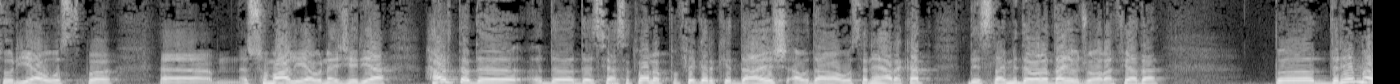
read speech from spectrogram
سوریا او اوس په سومالیا او نایجیریا هلته د د د سیاستوالو په فکر کې داعش او دغه اوسنی حرکت د اسلامي دوره دا یو جغرافیا ده په درېمه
